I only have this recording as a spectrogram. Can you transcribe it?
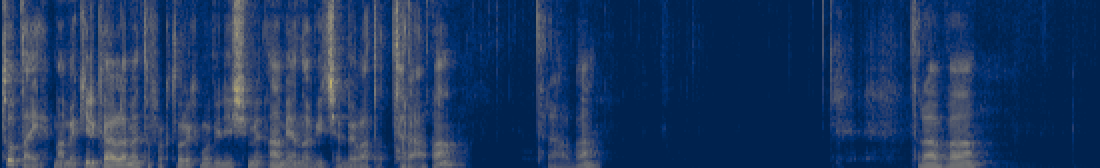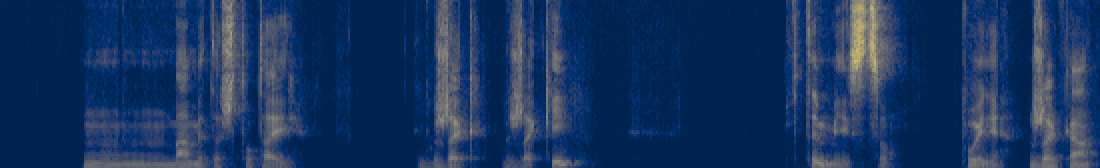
Tutaj mamy kilka elementów, o których mówiliśmy, a mianowicie była to trawa. Trawa. Trawa. Hmm, mamy też tutaj brzeg rzeki. W tym miejscu płynie rzeka.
